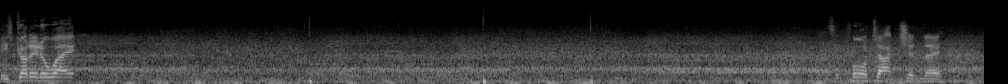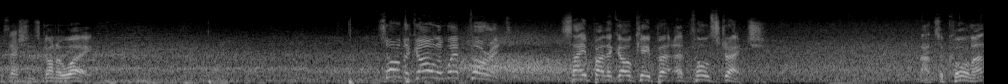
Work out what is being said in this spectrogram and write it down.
He's got it away. Poor touch and the possession's gone away. Saw the goal and went for it. Saved by the goalkeeper at full stretch. That's a corner.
